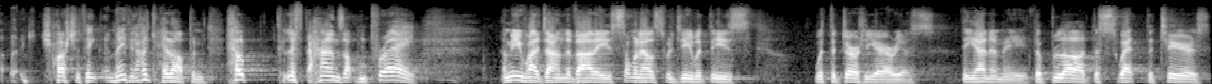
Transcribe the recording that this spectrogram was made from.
uh, Joshua think, maybe I'll get up and help lift the hands up and pray. And meanwhile, down the valley, someone else will deal with these, with the dirty areas, the enemy, the blood, the sweat, the tears.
